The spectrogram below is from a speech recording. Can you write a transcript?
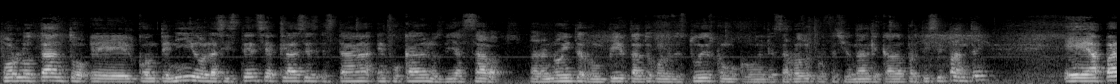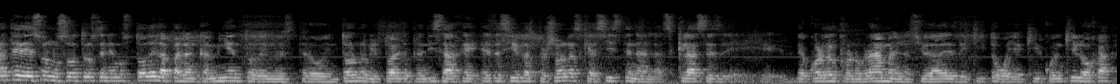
Por lo tanto, el contenido, la asistencia a clases está enfocada en los días sábados, para no interrumpir tanto con los estudios como con el desarrollo profesional de cada participante. Eh, aparte de eso, nosotros tenemos todo el apalancamiento de nuestro entorno virtual de aprendizaje, es decir, las personas que asisten a las clases de, acuerdo al cronograma en las ciudades de Quito, Guayaquil, Cuenquiloja,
